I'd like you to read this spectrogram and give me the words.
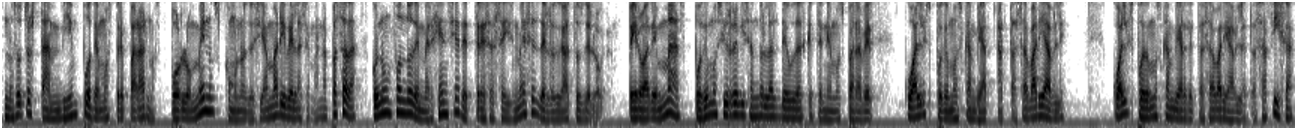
nosotros también podemos prepararnos, por lo menos como nos decía Maribel la semana pasada, con un fondo de emergencia de 3 a 6 meses de los gastos del hogar. Pero además podemos ir revisando las deudas que tenemos para ver cuáles podemos cambiar a tasa variable cuáles podemos cambiar de tasa variable a tasa fija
